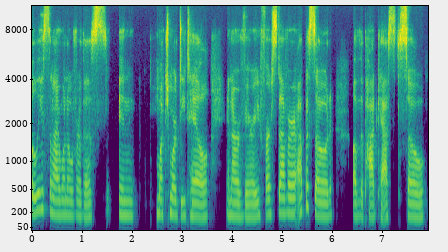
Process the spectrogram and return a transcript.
Aleece and I went over this in much more detail in our very first ever episode of the podcast. So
